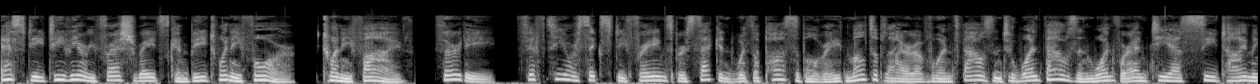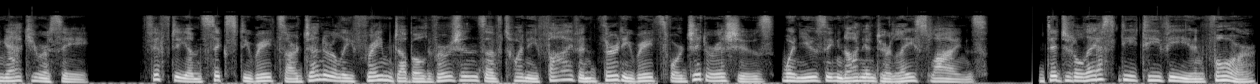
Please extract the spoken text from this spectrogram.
SDTV refresh rates can be 24, 25, 30, 50 or 60 frames per second with a possible rate multiplier of 1000 to 1001 for NTSC timing accuracy. 50 and 60 rates are generally frame doubled versions of 25 and 30 rates for jitter issues when using non-interlaced lines. Digital SDTV in 4,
